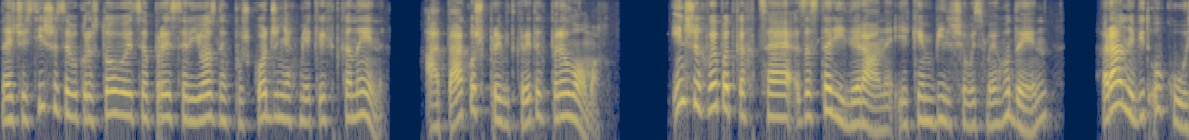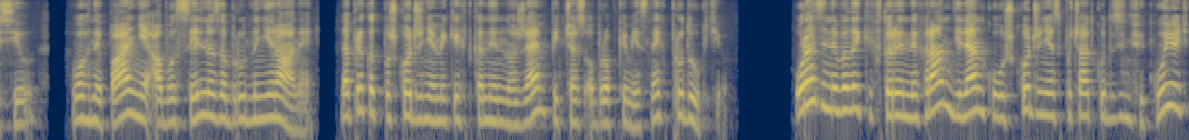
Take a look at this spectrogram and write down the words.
Найчастіше це використовується при серйозних пошкодженнях м'яких тканин, а також при відкритих переломах. В інших випадках це застарілі рани, яким більше 8 годин, рани від укусів, вогнепальні або сильно забруднені рани, наприклад, пошкодження м'яких тканин ножем під час обробки м'ясних продуктів. У разі невеликих вторинних ран ділянку ушкодження спочатку дезінфікують,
